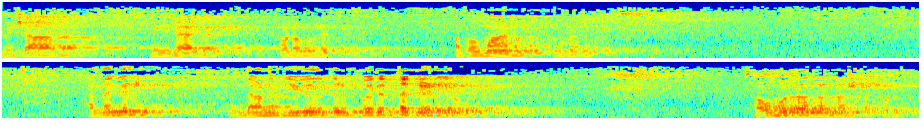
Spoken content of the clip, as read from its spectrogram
വിഷാദം വൈരാഗ്യം അവിടെ കൊണ്ടെത്തി. അപമാനം ഉണ്ടായി അല്ലെങ്കിൽ എന്താണ് ജീവിതത്തിൽ പൊരുത്തക്കേടുകളുണ്ട്. സൗഹൃദങ്ങൾ നഷ്ടപ്പെടും.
